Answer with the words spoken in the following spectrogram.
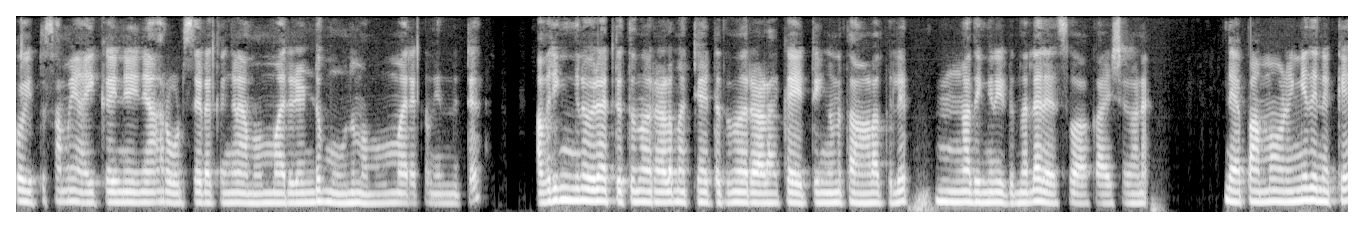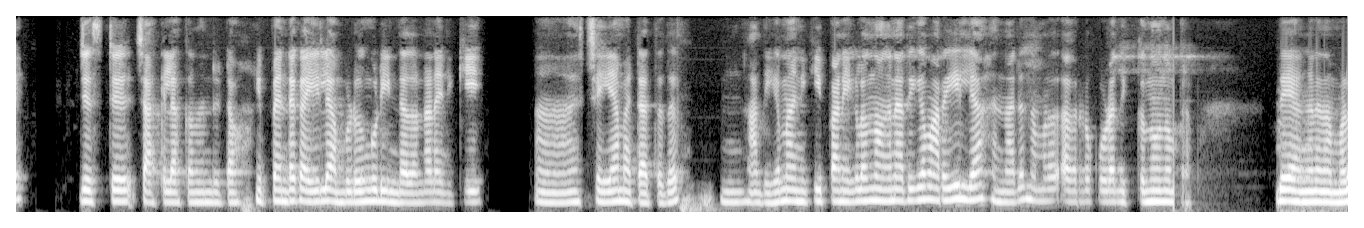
കൊയ്ത്ത് സമയം ആയി കഴിഞ്ഞു കഴിഞ്ഞാൽ റോഡ് സൈഡൊക്കെ ഇങ്ങനെ അമ്മമ്മമാര് രണ്ടും മൂന്നും അമ്മമ്മമാരൊക്കെ നിന്നിട്ട് അവരിങ്ങനെ ഒരു അറ്റത്തുനിന്ന് ഒരാൾ മറ്റേ അറ്റത്തുനിന്ന് ഒരാളൊക്കെ ആയിട്ട് ഇങ്ങനെ താളത്തിൽ അതിങ്ങനെ ഇടും. നല്ല രസമാണ് കാഴ്ച കാണാൻ. അപ്പൊ അമ്മ ഉണങ്ങിയതിനൊക്കെ ജസ്റ്റ് ചാക്കിലാക്കുന്നുണ്ട് കേട്ടോ ഇപ്പൊ എന്റെ കയ്യിൽ അമ്പുടവും കൂടി ഉണ്ട്. അതുകൊണ്ടാണ് എനിക്ക് ചെയ്യാൻ പറ്റാത്തത്. അധികം എനിക്ക് ഈ പണികളൊന്നും അങ്ങനെ അധികം അറിയില്ല. എന്നാലും നമ്മൾ അവരുടെ കൂടെ നിൽക്കുന്നു മാത്രം. ഇതേ അങ്ങനെ നമ്മൾ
